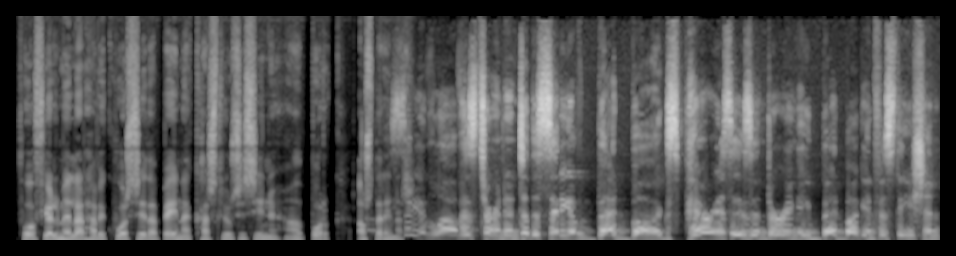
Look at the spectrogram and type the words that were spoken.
þó að fjölmiðlar hafi kosið að beina kastljósi sínu að borg ástarinnar. city of love has turned into the city of bed bugs. Paris is enduring a bed bug infestation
